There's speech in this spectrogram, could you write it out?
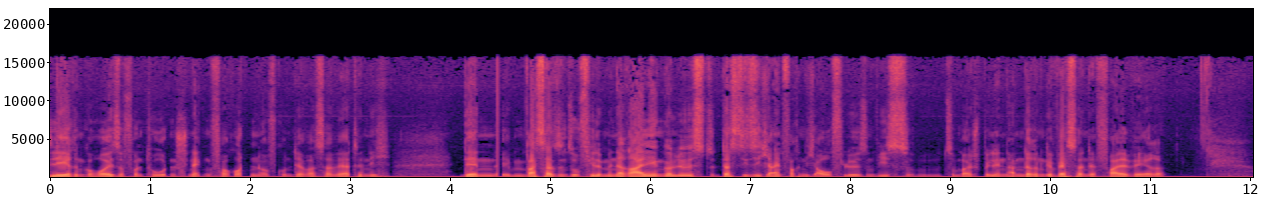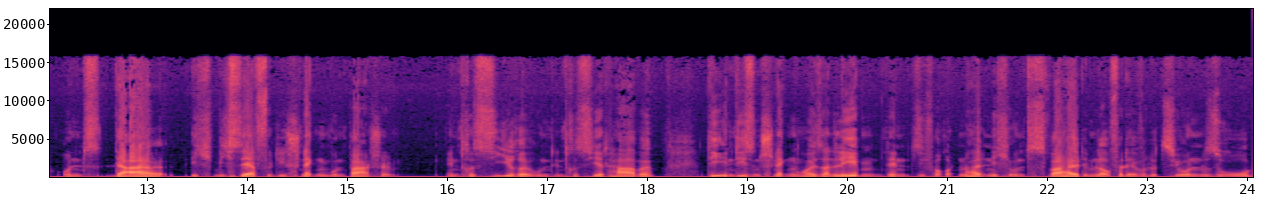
leeren Gehäuse von toten Schnecken verrotten aufgrund der Wasserwerte nicht. Denn im Wasser sind so viele Mineralien gelöst, dass die sich einfach nicht auflösen, wie es zum Beispiel in anderen Gewässern der Fall wäre. Und da ich mich sehr für die Schneckenbuntbarsche interessiere und interessiert habe, die in diesen Schneckenhäusern leben, denn sie verrotten halt nicht und es war halt im Laufe der Evolution so,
